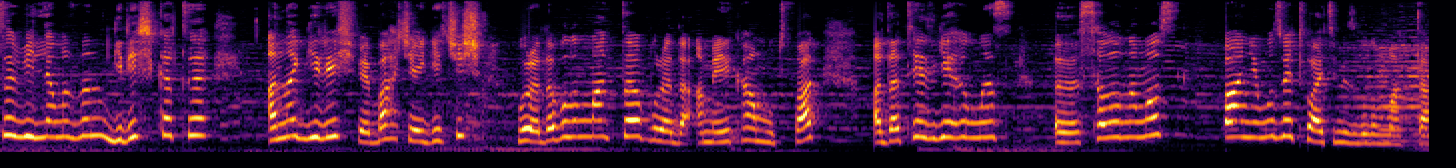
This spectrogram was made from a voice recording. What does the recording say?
Burası villamızın giriş katı. Ana giriş ve bahçeye geçiş burada bulunmakta. Burada Amerikan mutfak, ada tezgahımız, e, salonumuz, banyomuz ve tuvaletimiz bulunmakta.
